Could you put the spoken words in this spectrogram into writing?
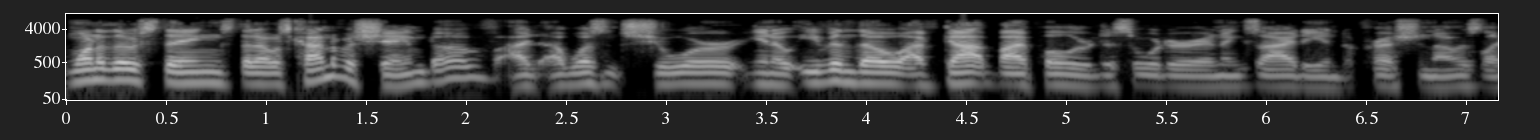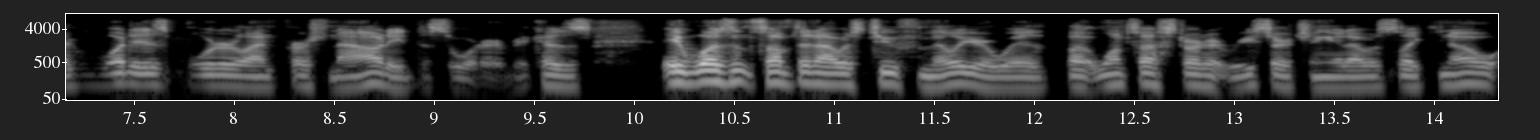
one of those things that I was kind of ashamed of. I, I wasn't sure, you know, even though I've got bipolar disorder and anxiety and depression, I was like, what is borderline personality disorder? Because it wasn't something I was too familiar with. But once I started researching it, I was like, you know,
